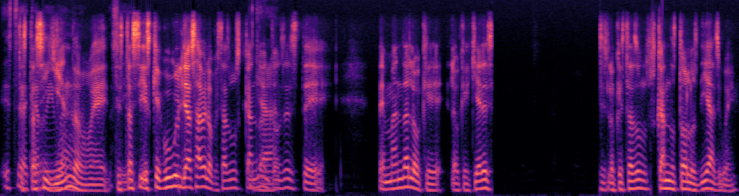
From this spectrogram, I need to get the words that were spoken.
Este te está siguiendo, güey. Es que Google ya sabe lo que estás buscando, entonces te, te manda lo que, lo que quieres. Es lo que estás buscando todos los días, güey.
